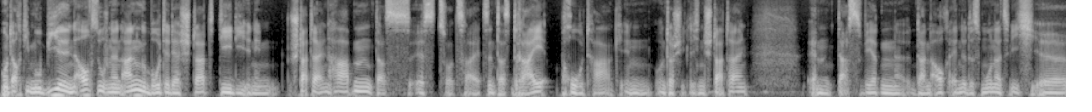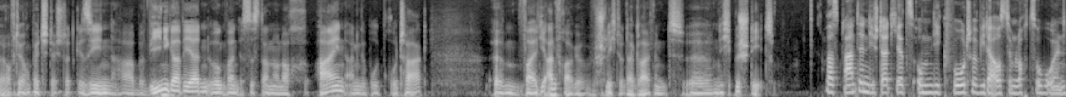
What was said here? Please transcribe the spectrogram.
Und auch die mobilen aufsuchenden Angebote der Stadt, die die in den Stadtteilen haben, das ist zurzeit, sind das drei pro Tag in unterschiedlichen Stadtteilen. Ähm, das werden dann auch Ende des Monats, wie ich äh, auf der Homepage der Stadt gesehen habe, weniger werden. Irgendwann ist es dann nur noch ein Angebot pro Tag. ähm, weil die Anfrage schlicht und ergreifend äh, nicht besteht. Was plant denn die Stadt jetzt, um die Quote wieder aus dem Loch zu holen?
